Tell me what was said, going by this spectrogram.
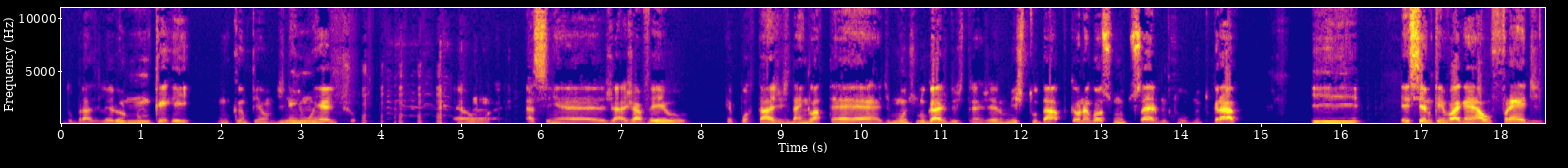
do brasileiro, eu nunca errei um campeão de nenhum reality show. é um, assim, é, já, já veio reportagens da Inglaterra, de muitos lugares do estrangeiro, me estudar, porque é um negócio muito sério, muito, muito grave. E esse ano quem vai ganhar é o Fred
